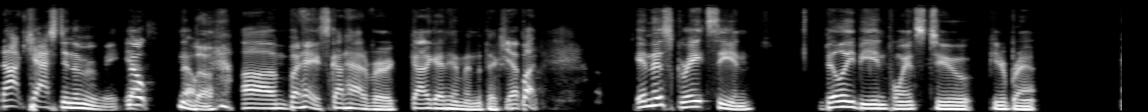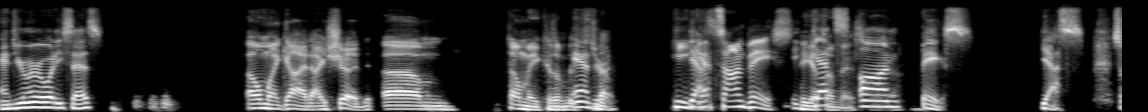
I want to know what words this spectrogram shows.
not cast in the movie. Nope. No. No. Um, but hey, Scott Hatteberg, got to get him in the picture. Yep. But in this great scene, Billy Beane points to Peter Brand. And do you remember what he says? Oh my God, I should. Um, tell me because I'm Andrew. not- He Yes. gets on base. He, He gets, gets on, on base. base. Yes. So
